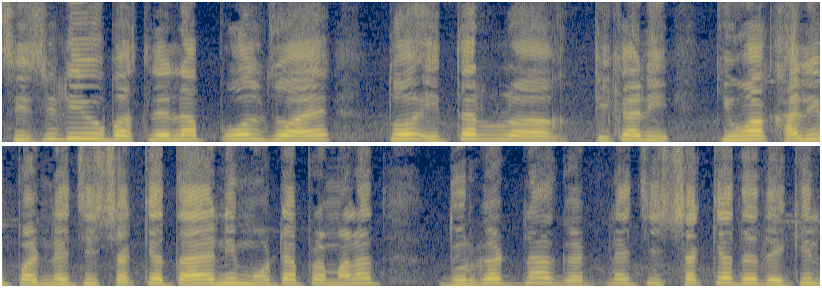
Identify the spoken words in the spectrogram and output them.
सी सी टी व्ही बसलेला पोल जो आहे तो इतर ठिकाणी किंवा खाली पडण्याची शक्यता आहे आणि मोठ्या प्रमाणात दुर्घटना घटण्याची शक्यता देखील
